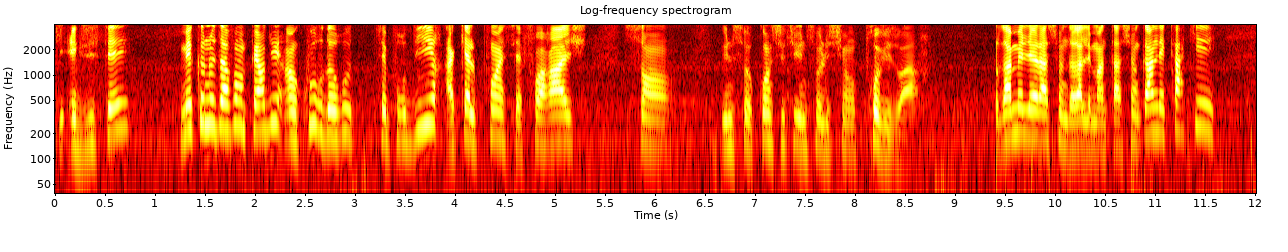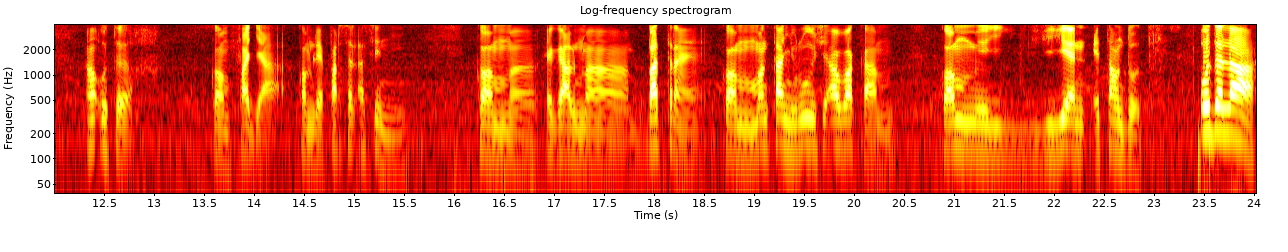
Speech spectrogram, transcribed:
qui existaient, mais que nous avons perdus en cours de route. C'est pour dire à quel point ces forages sont une, constitue une solution provisoire. L'amélioration de l'alimentation dans les quartiers en hauteur, comme Fadia, comme les parcelles Asseni, comme euh, également Batrin, comme Montagne Rouge à Wakam, comme Yen et tant d'autres. Au-delà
